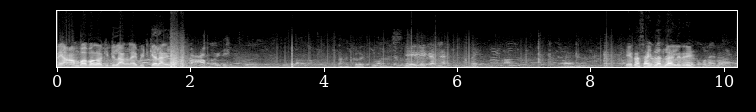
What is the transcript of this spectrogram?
आणि आंबा बघा किती लागलाय बिटक्या लागल्या. एका साईडलाच लागलेत रे. तर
